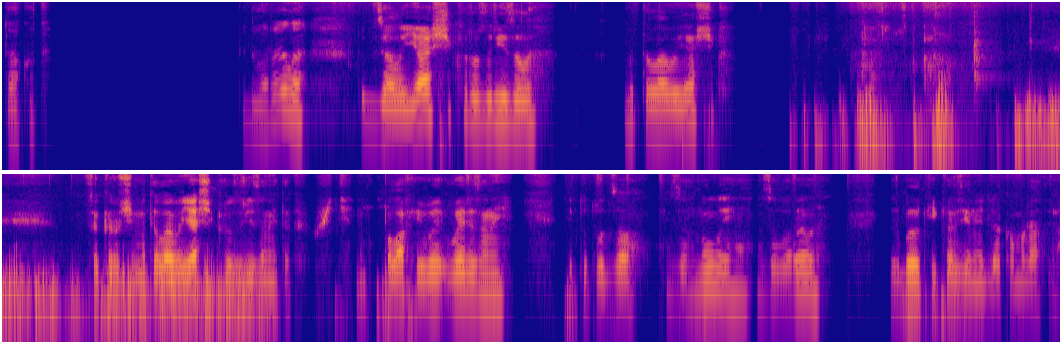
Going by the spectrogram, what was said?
так от. Підварили. Тут взяли ящик, розрізали. Металевий ящик. Це, коротше, металевий ящик розрізаний так на пополах і вирізаний. І тут от Загнули його, заварили. Зробили такі корзини для акумуляторів.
